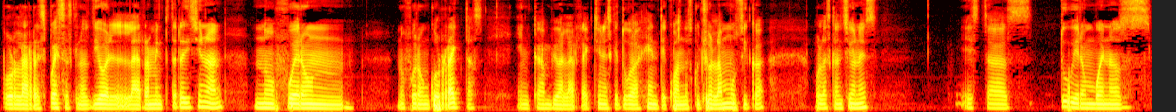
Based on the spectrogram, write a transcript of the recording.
por las respuestas que nos dio la herramienta tradicional no fueron no fueron correctas. En cambio, a las reacciones que tuvo la gente cuando escuchó la música o las canciones, estas tuvieron buenos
